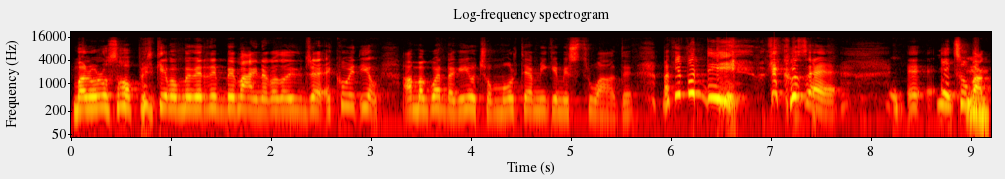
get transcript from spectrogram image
ma non lo so perché non mi verrebbe mai una cosa del genere, è come io, ah ma guarda che io ho molte amiche mestruate, ma che vuol dire? Che cos'è? Eh, insomma,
